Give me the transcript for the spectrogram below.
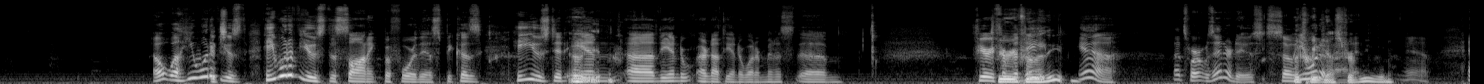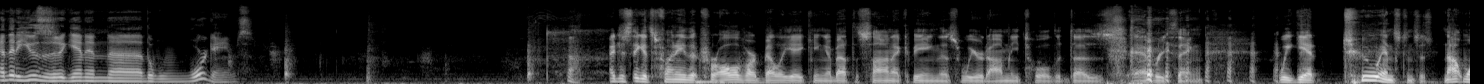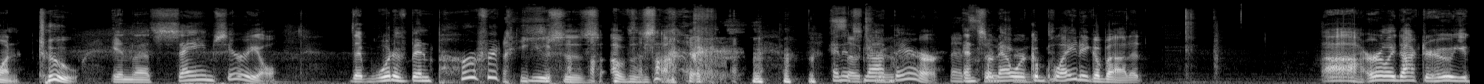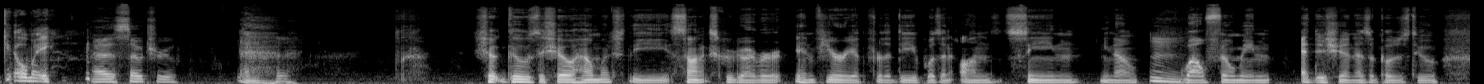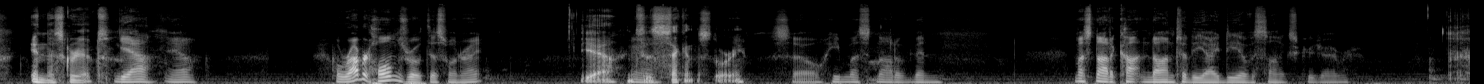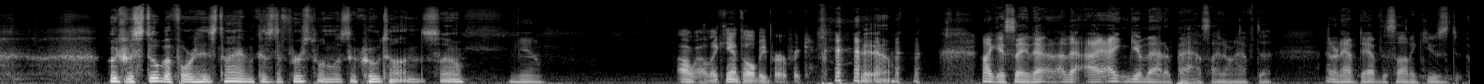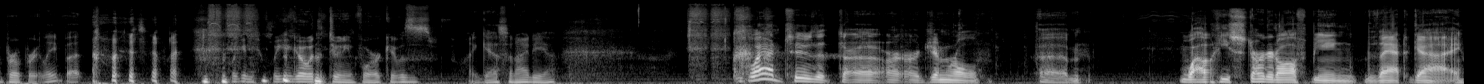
Oh well, he would have used he would have used the sonic before this because he used it Oh, in uh, the under or not the underwater menace, um, Fury, Fury from, the, from the deep. Yeah, that's where it was introduced. So Which he we would have just had it. reviewed. Yeah, and then he uses it again in uh, the War Games. I just think it's funny that for all of our belly aching about the Sonic being this weird Omni tool that does everything, we get two instances, not one, two, in the same serial that would have been perfect uses of the Sonic. and So it's true. not there. That's and so, so now we're complaining about it. Ah, early Doctor Who, you kill me. That is so true. Sh- goes to show how much the sonic screwdriver in Fury from the Deep was an on-scene, you know, Mm. while filming addition as opposed to in the script. Yeah, yeah. Well, Robert Holmes wrote this one, right? Yeah, it's Yeah. his second story. So he must not have been, must not have cottoned on to the idea of a sonic screwdriver. Which was still before his time because the first one was the Krotons, so Yeah. Oh, well, they can't all be perfect. yeah. Like I say, that, that I, I can give that a pass. I don't have to. I don't have to have the sonic used appropriately, but we can we can go with the tuning fork. It was, I guess, an idea. I'm glad too that uh, our, our general um, while he started off being that guy,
